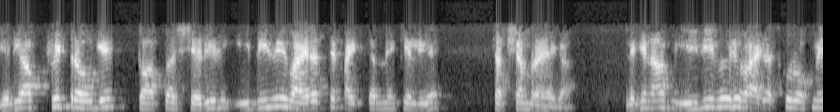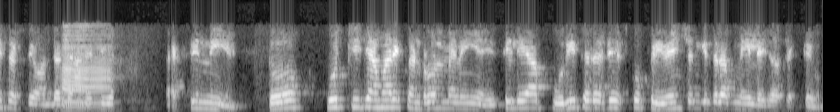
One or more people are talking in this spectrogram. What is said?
यदि आप फिट रहोगे तो आपका शरीर ईबीवी e वायरस से फाइट करने के लिए सक्षम रहेगा। लेकिन आप ईबीवी e वायरस को रोक नहीं सकते हो। अंदर जाने के वैक्सीन नहीं है। तो कुछ चीज़ें हमारे कंट्रोल में नहीं है इसीलिए आप पूरी तरह से इसको प्रिवेंशन की तरफ़ नहीं ले जा सकते हो।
